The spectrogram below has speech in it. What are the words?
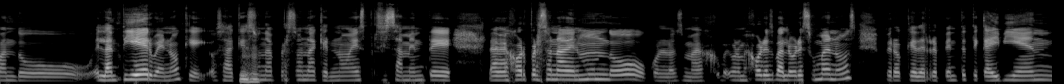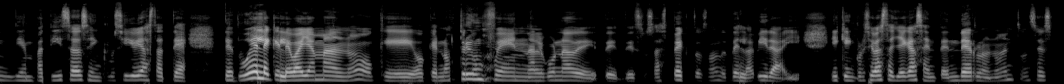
cuando el antihéroe, ¿no? Que, o sea, que es una persona que no es precisamente la mejor persona del mundo o con los, mejores valores humanos, pero que de repente te cae bien y empatizas e inclusive hasta te, te duele que le vaya mal, ¿no? O que, o que no triunfe en alguna de, de, sus aspectos, ¿no? De la vida y, y, que inclusive hasta llegas a entenderlo, ¿no? Entonces,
